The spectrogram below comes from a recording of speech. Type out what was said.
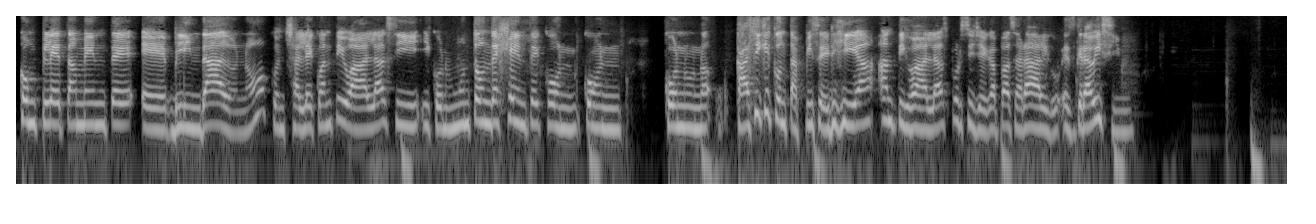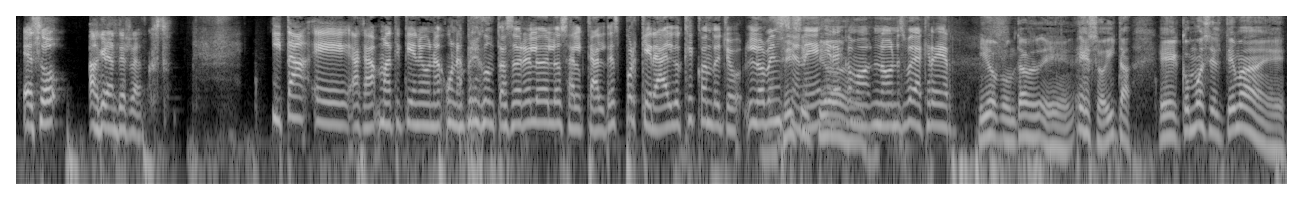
completamente eh, blindado, ¿no? Con chaleco antibalas y, y, con un montón de gente con, con, con uno, casi que con tapicería antibalas por si llega a pasar algo. Es gravísimo. Eso a grandes rasgos. Ita, eh, acá Mati tiene una, una pregunta sobre lo de los alcaldes, porque era algo que cuando yo lo mencioné era como, no les voy a creer. Iba a preguntar eh, eso, Ita, eh, ¿cómo es el tema eh,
